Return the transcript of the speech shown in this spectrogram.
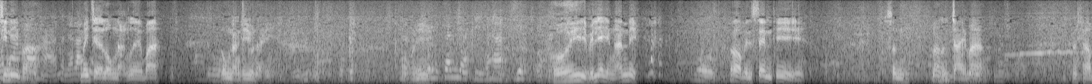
ที่นี่มาพยยหาสัญลักษณ์ไม่เจอโรงหนังเลยว่าโรงหนังจะอยู่ไหนโอ้ยเป็นเส้นโยกีนะฮะเฮ้ย ไปเรียกอย่างนั้นดิก็เป็นเส้นที่ สนน่าสนใจมาก นะครับ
